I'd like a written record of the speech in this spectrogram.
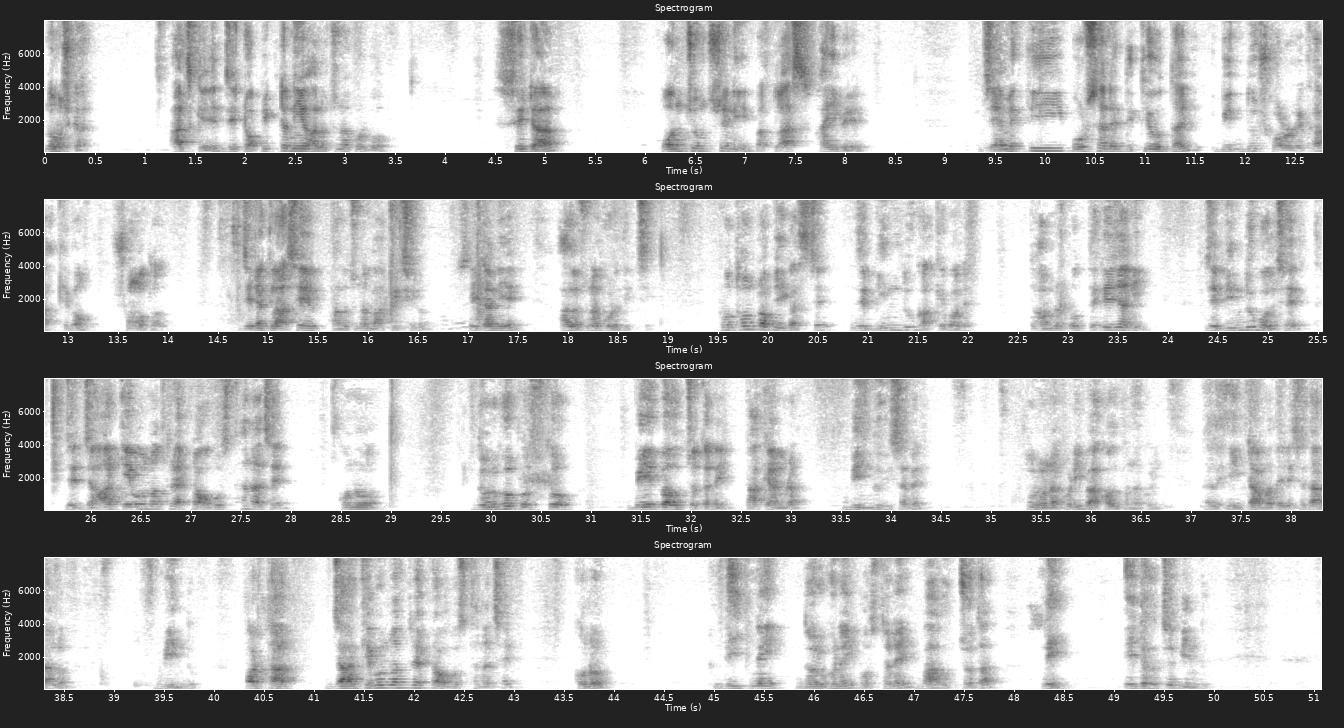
নমস্কার। আজকে যে টপিকটা নিয়ে আলোচনা করব, সেটা পঞ্চম শ্রেণি বা ক্লাস ফাইভের জ্যামিতি পোর্শনের দ্বিতীয় অধ্যায়, বিন্দু সরলরেখা এবং সমতল, যেটা ক্লাসে আলোচনা বাকি ছিল, সেটা নিয়ে আলোচনা করে দিচ্ছি। প্রথম টপিক আসছে যে বিন্দু কাকে বলে? তো আমরা প্রত্যেকেই জানি যে বিন্দু বলছে যে যার কেবলমাত্র একটা অবস্থান আছে কোনো দৈর্ঘ্য, প্রস্থ, বেদ বা উচ্চতা নেই। তাকে আমরা বিন্দু হিসাবে তুলনা করি বা কল্পনা করি। তাহলে এইটা আমাদের এসে দাঁড়াল বিন্দু। অর্থাৎ যার কেবলমাত্র একটা অবস্থান আছে, কোনো দিক নেই, দৈর্ঘ্য নেই, প্রস্থ নেই বা উচ্চতা নেই। এইটা হচ্ছে বিন্দু।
